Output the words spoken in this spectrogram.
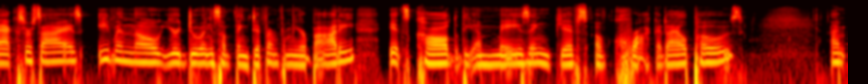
exercise, even though you're doing something different from your body. It's called the Amazing Gifts of Crocodile Pose. I'm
